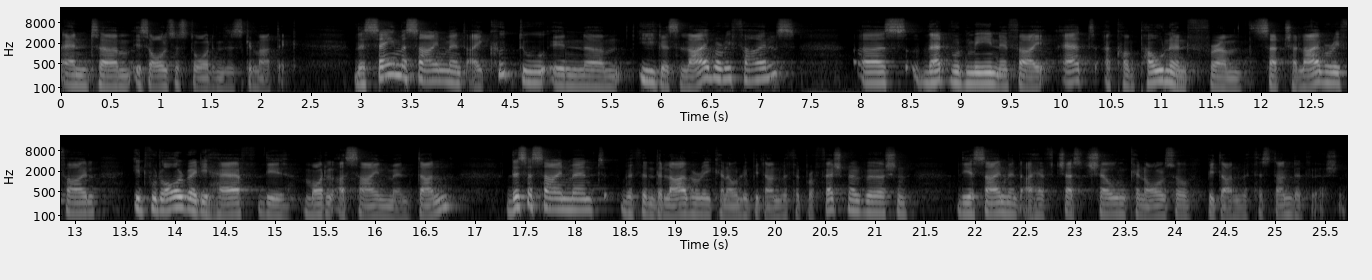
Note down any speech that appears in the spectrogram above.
and um, is also stored in the schematic. The same assignment I could do in um, Eagle's library files, uh, that would mean if I add a component from such a library file, it would already have the model assignment done. This assignment within the library can only be done with the professional version. The assignment I have just shown can also be done with the standard version.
